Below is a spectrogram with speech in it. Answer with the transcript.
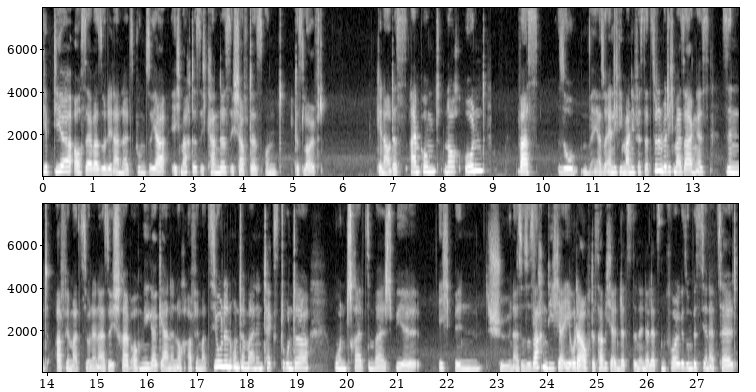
gib dir auch selber so den Anhaltspunkt, so ja, ich mache das, ich kann das, ich schaffe das und das läuft. Genau, das ist ein Punkt noch. Und was so, ja, so ähnlich wie Manifestationen würde ich mal sagen, ist, sind Affirmationen. Also ich schreibe auch mega gerne noch Affirmationen unter meinen Text drunter und schreibe zum Beispiel, ich bin schön. Also so Sachen, die ich ja eh, oder auch, das habe ich ja in, letzten, in der letzten Folge so ein bisschen erzählt,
